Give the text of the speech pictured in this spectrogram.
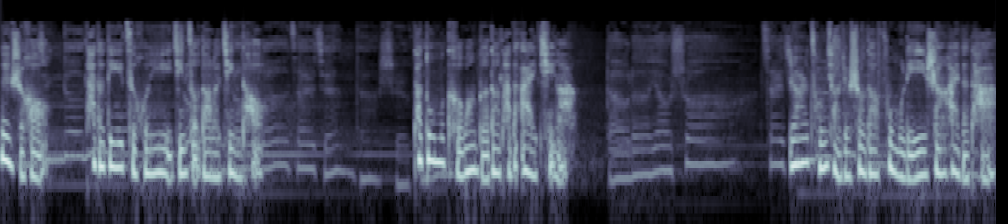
那时候。他的第一次婚姻已经走到了尽头，他多么渴望得到他的爱情啊！然而从小就受到父母离异伤害的他，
